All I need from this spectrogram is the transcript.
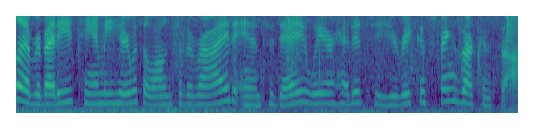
everybody, Tammy here with Along for the Ride and today we are headed to Eureka Springs, Arkansas.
